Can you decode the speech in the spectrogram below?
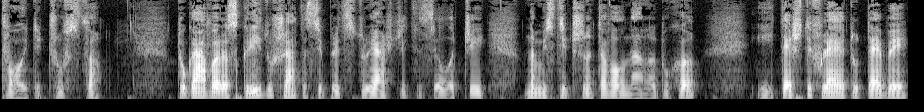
твоите чувства – тогава разкри душата си пред стоящите се лъчи на мистичната вълна на духа и те ще влеят от тебе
